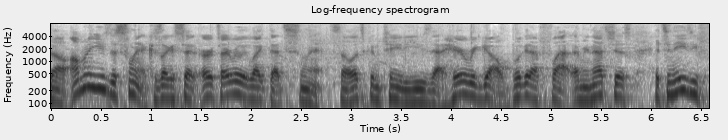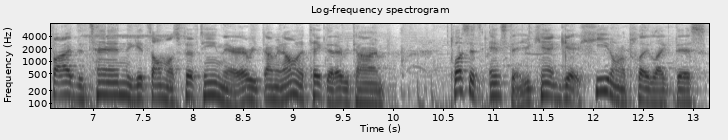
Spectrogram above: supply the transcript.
So I'm going to use the slant because, like I said, Ertz, I really like that slant. So let's continue to use that. Here we go. Look at that flat. I mean, that's just, it's an easy 5 to 10. He gets almost 15 there. Every. I mean, I want to take that every time. Plus, it's instant. You can't get heat on a play like this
